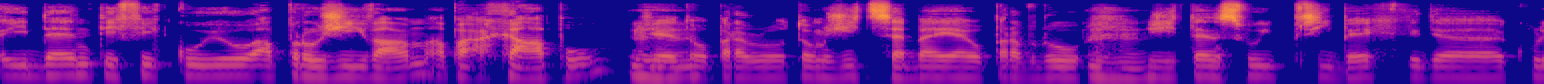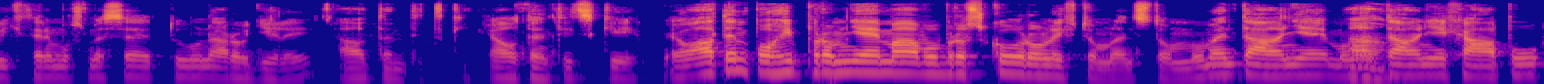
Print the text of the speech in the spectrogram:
identifikuju a prožívám a, a chápu, mm-hmm. že je mhm. to opravdu o tom žít sebe, je opravdu mm-hmm. žít ten svůj příběh, kde, kvůli kterému jsme se tu narodili. Autentický. Autentický. Jo, a ten pohyb pro mě má obrovskou roli v tomhle tom. Momentálně, momentálně a. chápu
